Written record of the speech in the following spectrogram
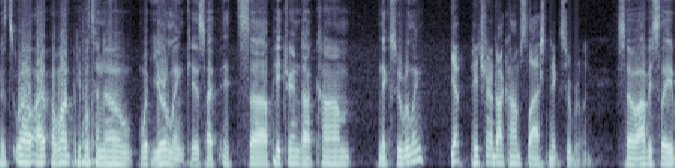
It's, well, I, I, want people to know what your link is. It's uh, patreon.com, Nick Suberling. Yep, patreon.com slash Nick Suberling. So obviously,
